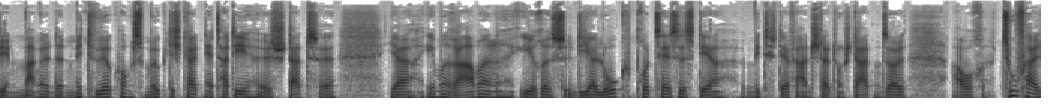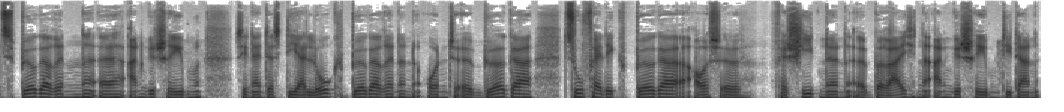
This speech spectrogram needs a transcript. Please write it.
den mangelnden Mitwirkungsmöglichkeiten. Jetzt hat die äh, Stadt äh, ja im Rahmen ihres Dialogprozesses, der mit der Veranstaltung starten soll, auch Zufallsbürgerinnen äh, angeschrieben. Sie nennt es Dialogbürgerinnen und Bürger, zufällig Bürger aus verschiedenen äh, Bereichen angeschrieben, die dann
